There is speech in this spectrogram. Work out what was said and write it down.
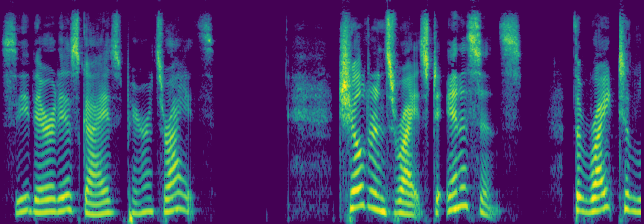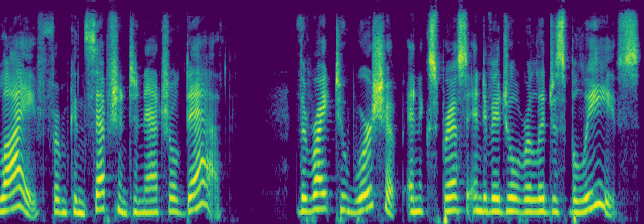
See, there it is, guys, parents' rights. Children's rights to innocence, the right to life from conception to natural death, the right to worship and express individual religious beliefs,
